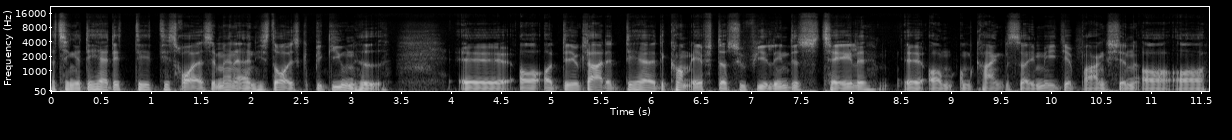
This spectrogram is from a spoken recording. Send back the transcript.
Jeg, det her, det, det, det tror jeg simpelthen er en historisk begivenhed. Øh, og, og det er jo klart, at det her det kom efter Sofie Lindes tale øh, om, om krænkelser i mediebranchen, og, og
